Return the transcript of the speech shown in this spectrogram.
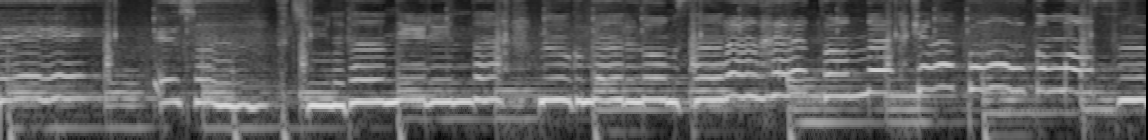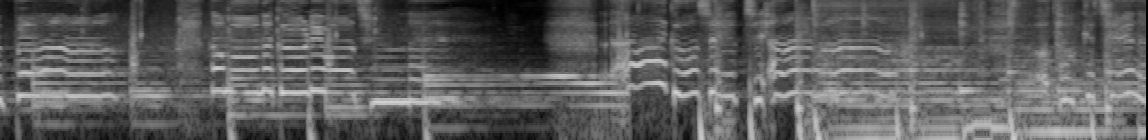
거지 이젠 다 지나간 일인데 누군가를 너무 사랑했던 나 예뻤던 모습은 너무나 그리워지네 알고 싶지 않아. 어떻게 지내?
